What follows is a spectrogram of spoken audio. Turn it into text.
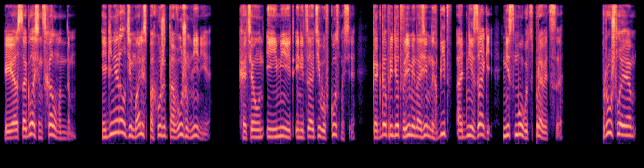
я согласен с Халмондом. И генерал Дималис, похоже, того же мнения. Хотя он и имеет инициативу в космосе, Когда придет время наземных битв, одни заги не смогут справиться. Прошлое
